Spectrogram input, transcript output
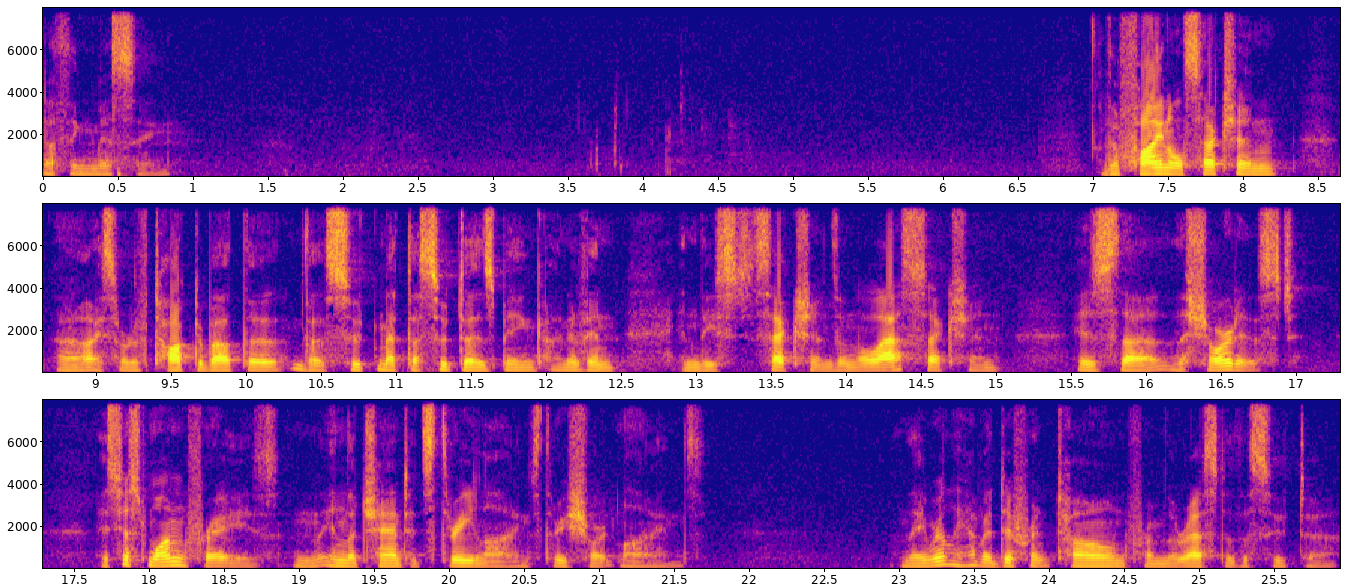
nothing missing. The final section, uh, I sort of talked about the, the sut, Metta Sutta as being kind of in, in these sections, and the last section is the, the shortest. It's just one phrase. In, in the chant, it's three lines, three short lines. And they really have a different tone from the rest of the sutta.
